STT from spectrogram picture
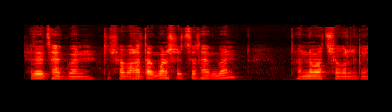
সাথে থাকবেন। তো সব ভালো থাকবেন, সুস্থ থাকবেন। ধন্যবাদ সকলকে।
